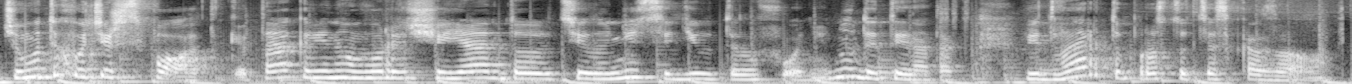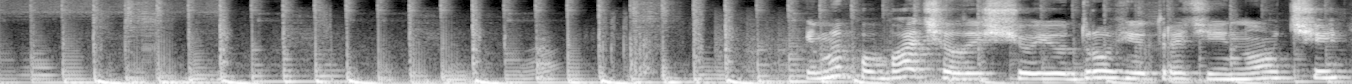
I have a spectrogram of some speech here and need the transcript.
Чому ти хочеш спадки? Так він говорить, що я до цілу ніч сидів у телефоні. Ну, дитина так відверто просто це сказала. І ми побачили, що і у другій, і у третій ночі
